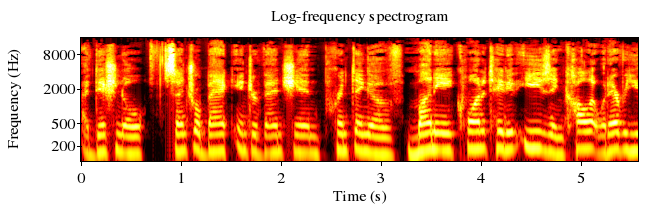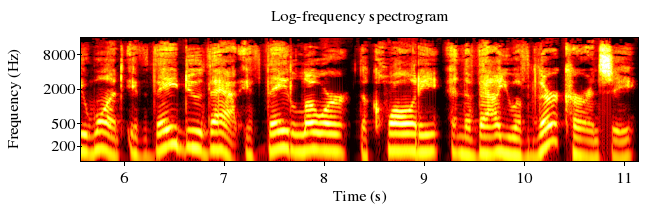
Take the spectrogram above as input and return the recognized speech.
additional central bank intervention, printing of money, quantitative easing, call it whatever you want. If they do that, if they lower the quality and the value of their currency,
